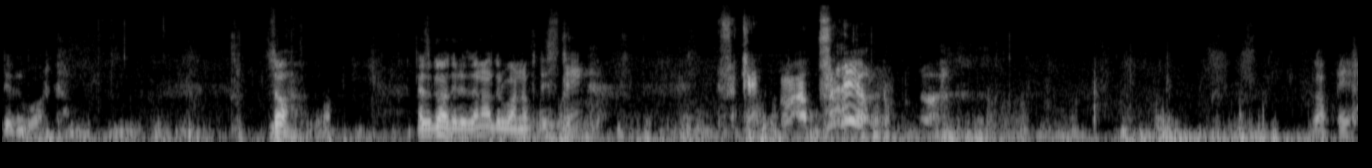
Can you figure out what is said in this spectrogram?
didn't work. So let's go. There is another one of this thing. If I can go out from here. Go up here.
